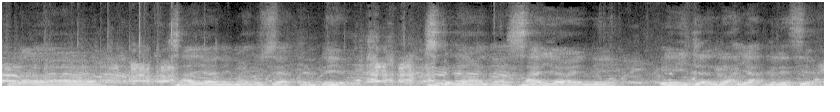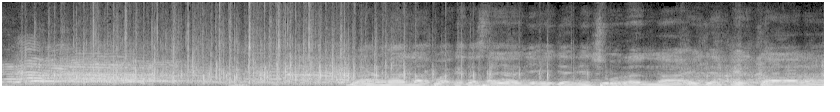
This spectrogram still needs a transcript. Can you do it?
Saudara, saya ni manusia kerdil. Sebenarnya saya ini ejen rakyat Malaysia. Janganlah buat kata saya ni ejen insurans lah, ejen kereta lah.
